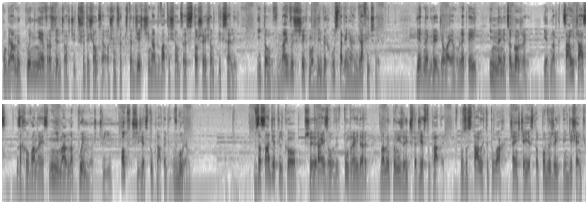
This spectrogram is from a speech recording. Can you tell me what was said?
pogramy płynnie w rozdzielczości 3840 na 2160 pikseli i to w najwyższych możliwych ustawieniach graficznych. Jedne gry działają lepiej, inne nieco gorzej, jednak cały czas zachowana jest minimalna płynność, czyli od 30 klatek w górę. W zasadzie tylko przy Rise of the Tomb Raider mamy poniżej 40 klatek. W pozostałych tytułach częściej jest to powyżej 50.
